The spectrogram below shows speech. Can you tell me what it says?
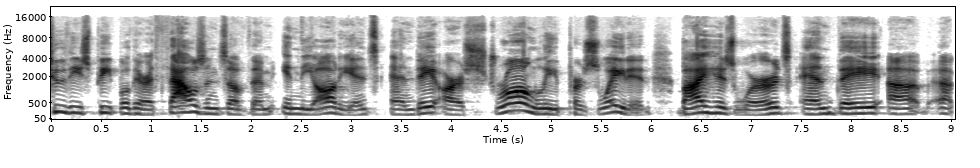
to these people. There are thousands of them in the audience, and they are strongly persuaded by his words, and they uh, uh,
